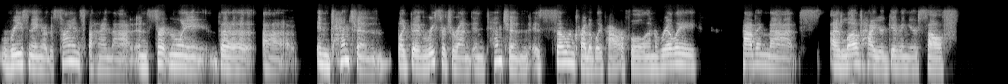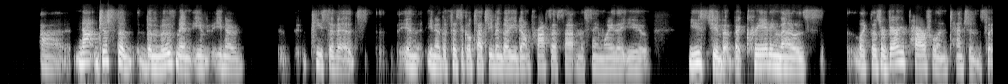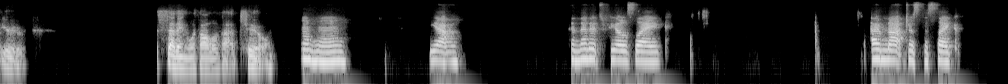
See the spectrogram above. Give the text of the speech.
reasoning or the science behind that? And certainly the uh, intention, like the research around intention, is so incredibly powerful and really having that i love how you're giving yourself uh, not just the the movement you know piece of it in you know the physical touch even though you don't process that in the same way that you used to but but creating those like those are very powerful intentions that you're setting with all of that too mhm yeah and then it feels like I'm not just this like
